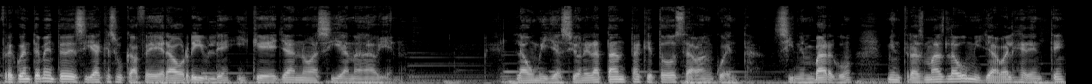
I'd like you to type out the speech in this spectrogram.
Frecuentemente decía que su café era horrible y que ella no hacía nada bien. La humillación era tanta que todos se daban cuenta. Sin embargo, mientras más la humillaba el gerente,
